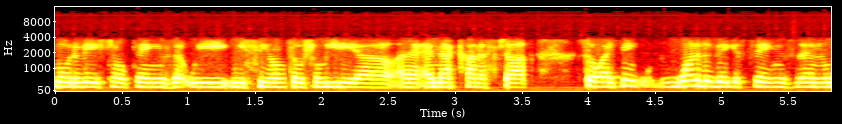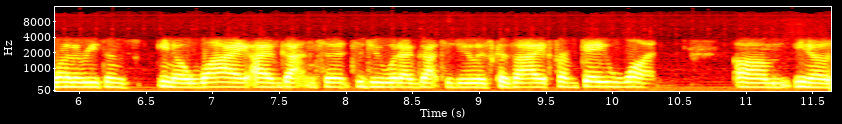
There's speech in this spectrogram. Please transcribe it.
motivational things that we we see on social media and, and that kind of stuff. So I think one of the biggest things and one of the reasons you know why I've gotten to to do what I've got to do is because I from day one um, you know,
